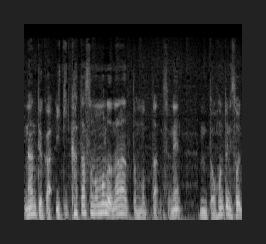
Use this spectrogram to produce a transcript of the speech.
なんていうか生き方そのものだなと思ったんですよね。うんと本当に率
